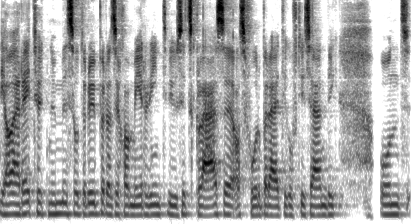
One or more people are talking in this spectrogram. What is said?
ja, er redet heute nicht mehr so darüber, also ich habe mehrere Interviews jetzt gelesen als Vorbereitung auf die Sendung. Und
